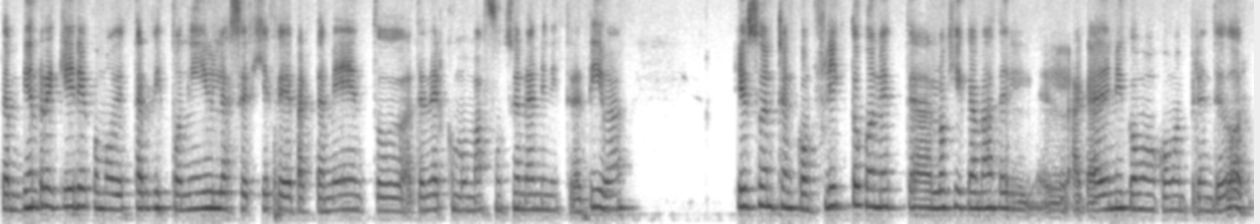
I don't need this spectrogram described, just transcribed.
también requiere como de estar disponible a ser jefe de departamento, a tener como más funciones administrativas. Eso entra en conflicto con esta lógica más del académico como, como emprendedor.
